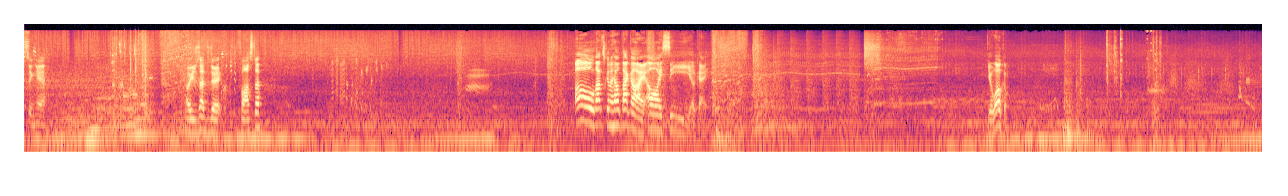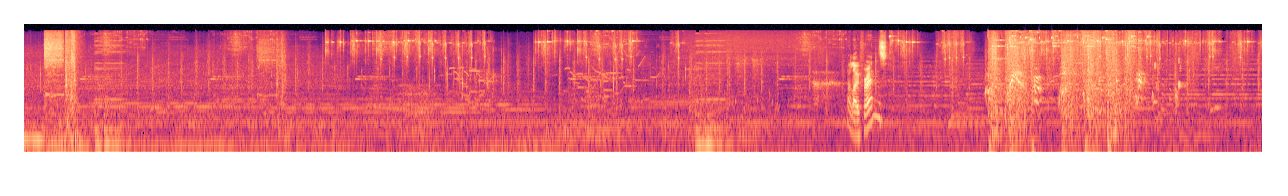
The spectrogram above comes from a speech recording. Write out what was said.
Missing here? Oh, you just had to do it faster? Oh, that's gonna help that guy. Oh, I see. Okay. You're welcome. Hello, friends.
